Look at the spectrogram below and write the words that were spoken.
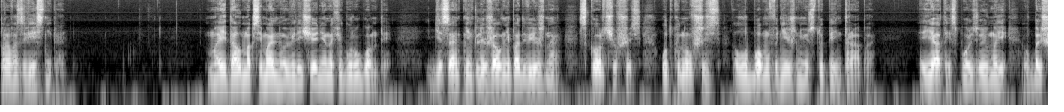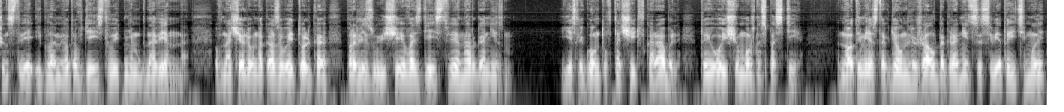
провозвестника — Мэй дал максимальное увеличение на фигуру Гонты. Десантник лежал неподвижно, скорчившись, уткнувшись лбом в нижнюю ступень трапа. Яд, используемый в большинстве иглометов, действует не мгновенно. Вначале он оказывает только парализующее воздействие на организм. Если Гонту втащить в корабль, то его еще можно спасти. Но от места, где он лежал до границы света и тьмы,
